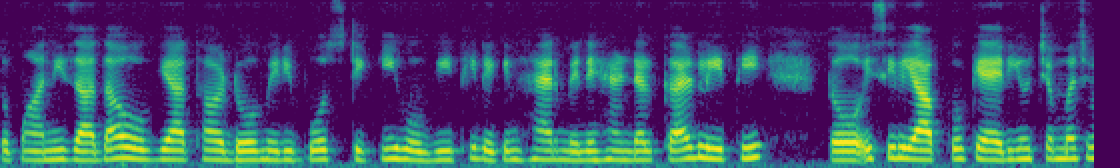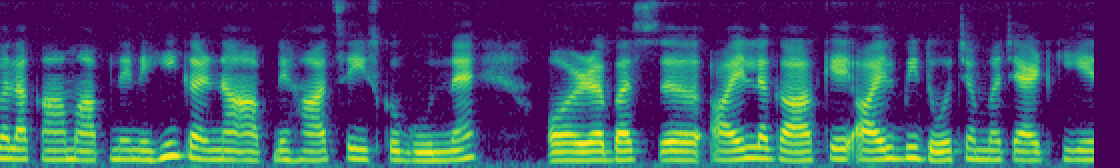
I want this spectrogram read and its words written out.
तो पानी ज़्यादा हो गया था और डो मेरी बहुत स्टिकी हो गई थी, लेकिन खैर मैंने हैंडल कर ली थी। तो इसीलिए आपको कह रही हूँ, चम्मच वाला काम आपने नहीं करना, आपने हाथ से इसको गूंदना है। और बस ऑयल लगा के ऑयल भी दो चम्मच ऐड किए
